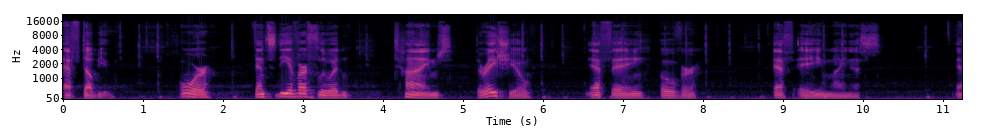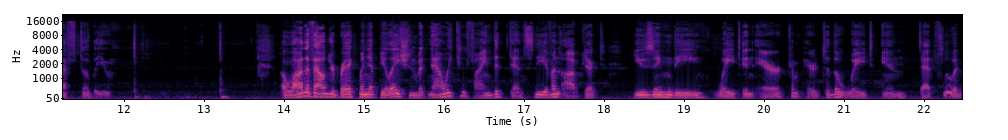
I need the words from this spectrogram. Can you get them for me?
Fw, or density of our fluid times the ratio Fa over Fa minus Fw. A lot of algebraic manipulation, but now we can find the density of an object using the weight in air compared to the weight in that fluid.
